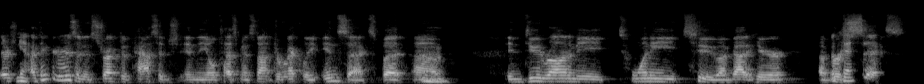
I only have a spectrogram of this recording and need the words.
there's yeah. I think there is an instructive passage in the Old Testament. It's not directly insects, but um, mm-hmm. in Deuteronomy 22, I've got it here, uh, verse okay. 6,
